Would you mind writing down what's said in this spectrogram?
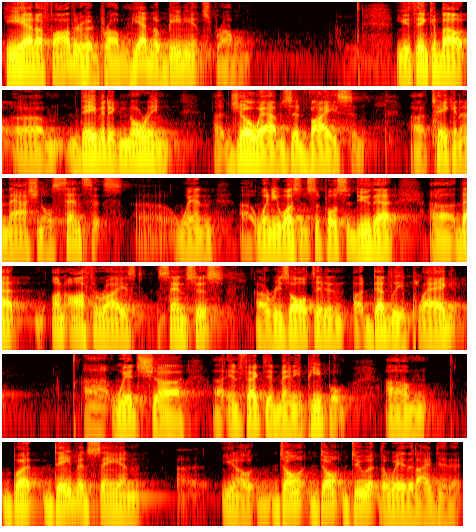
He had a fatherhood problem, he had an obedience problem. You think about um, David ignoring Joab's advice and taking a national census when, when he wasn't supposed to do that. Uh, that unauthorized census uh, resulted in a deadly plague, uh, which uh, uh, infected many people. Um, but David's saying, you know, don't, don't do it the way that I did it.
